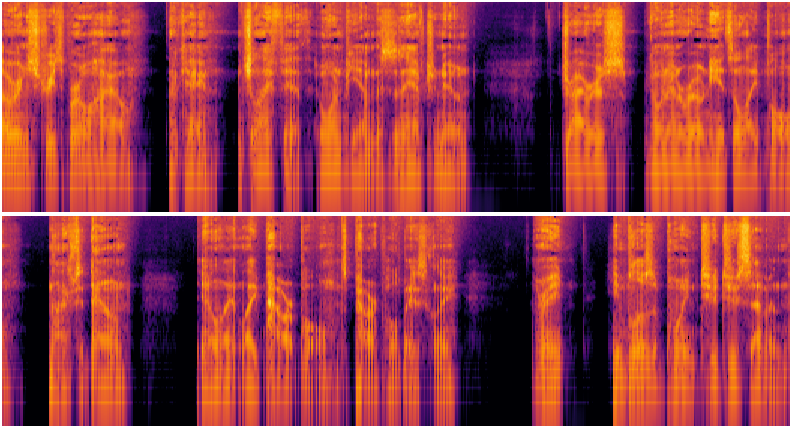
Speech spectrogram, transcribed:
over in Streetsboro, Ohio. Okay, July 5th at 1 p.m. This is afternoon. Driver's going down a road and he hits a light pole, knocks it down. You know, light, light power pole. It's power pole, basically. All right. He blows a .227.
